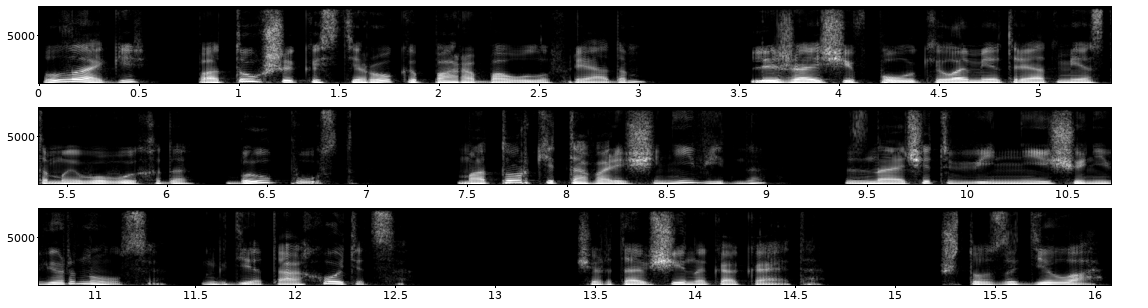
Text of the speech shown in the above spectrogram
Лагерь, Потухший костерок и пара баулов рядом, лежащий в полукилометре от места моего выхода, был пуст. Моторки товарища не видно, значит, Винни еще не вернулся, где-то охотится. Чертовщина какая-то. Что за дела?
